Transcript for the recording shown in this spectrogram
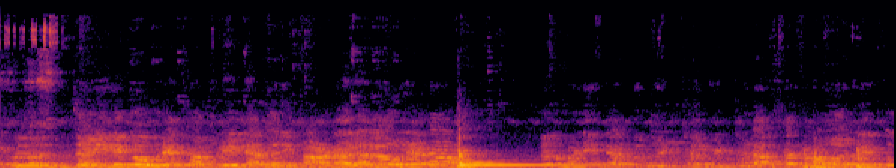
जळीने जणीने गौऱ्या थापलेल्या तरी कानाला लावल्या ना तर म्हणे त्यातून विठ्ठल विठ्ठल असाच आवाज येतो.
